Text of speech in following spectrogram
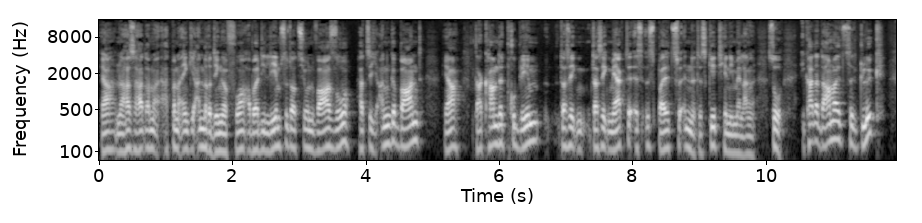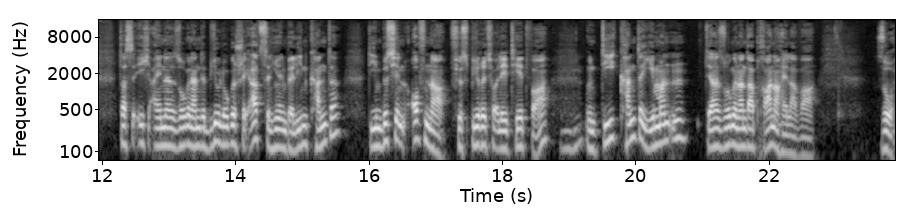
Ja, und da hat, hat, man, hat man eigentlich andere Dinge vor, aber die Lebenssituation war so, hat sich angebahnt, ja, da kam das Problem dass ich, dass ich merkte, es ist bald zu Ende. Das geht hier nicht mehr lange. So, ich hatte damals das Glück, dass ich eine sogenannte biologische Ärztin hier in Berlin kannte, die ein bisschen offener für Spiritualität war. Mhm. Und die kannte jemanden, der sogenannter Prana-Heiler war. So.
